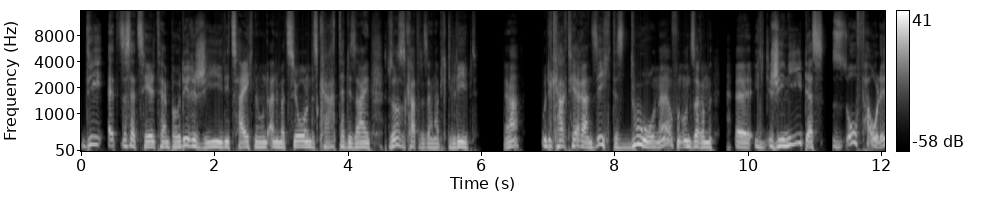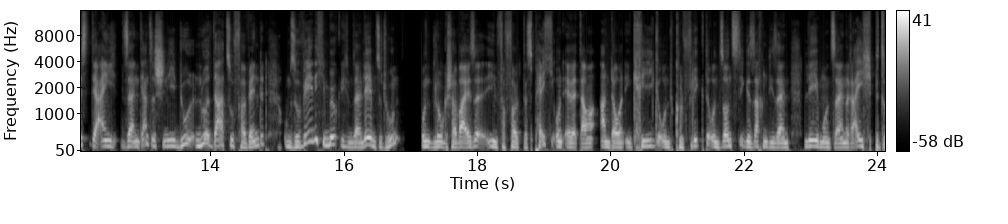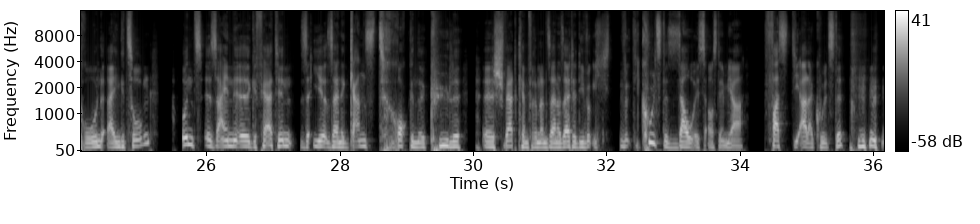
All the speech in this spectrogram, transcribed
Die, äh, das Erzähltempo, die Regie, die Zeichnung und Animation, das Charakterdesign, besonders das Charakterdesign habe ich geliebt. Ja, und die Charaktere an sich, das Duo, ne, von unserem äh, Genie, das so faul ist, der eigentlich sein ganzes Genie nur dazu verwendet, um so wenig wie möglich in seinem Leben zu tun. Und logischerweise ihn verfolgt das Pech und er wird andauernd in Kriege und Konflikte und sonstige Sachen, die sein Leben und sein Reich bedrohen, eingezogen. Und seine äh, Gefährtin, ihr seine ganz trockene, kühle äh, Schwertkämpferin an seiner Seite, die wirklich, wirklich die coolste Sau ist aus dem Jahr fast die allercoolste. und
